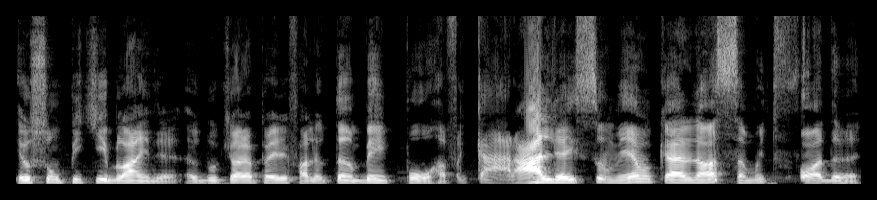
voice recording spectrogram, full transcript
eu sou um Peaky Blinder. O Duque olha pra ele e fala, eu também, porra. falei, caralho, é isso mesmo, cara. Nossa, muito foda, velho.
